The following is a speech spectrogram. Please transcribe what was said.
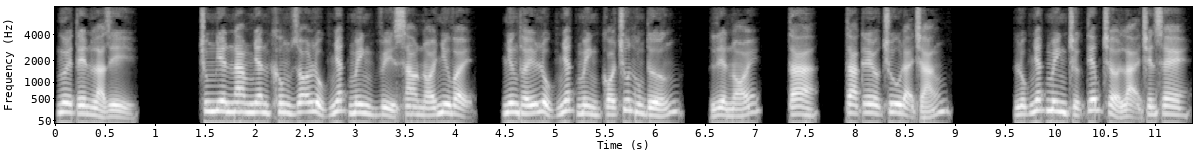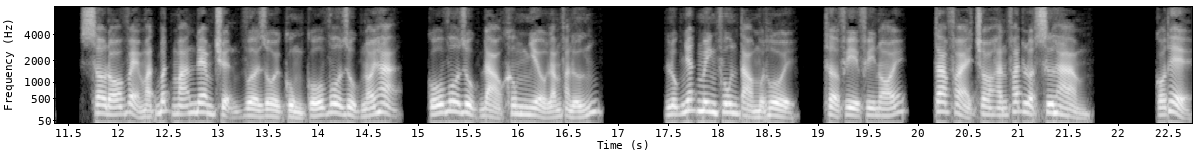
ngươi tên là gì? Trung niên nam nhân không rõ Lục Nhất Minh vì sao nói như vậy, nhưng thấy Lục Nhất Minh có chút hung tướng, liền nói, ta, ta kêu Chu Đại Tráng. Lục Nhất Minh trực tiếp trở lại trên xe, sau đó vẻ mặt bất mãn đem chuyện vừa rồi cùng cố vô dục nói hạ, cố vô dục đảo không nhiều lắm phản ứng. Lục Nhất Minh phun tào một hồi, thở phì phì nói, ta phải cho hắn phát luật sư hàm. Có thể.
